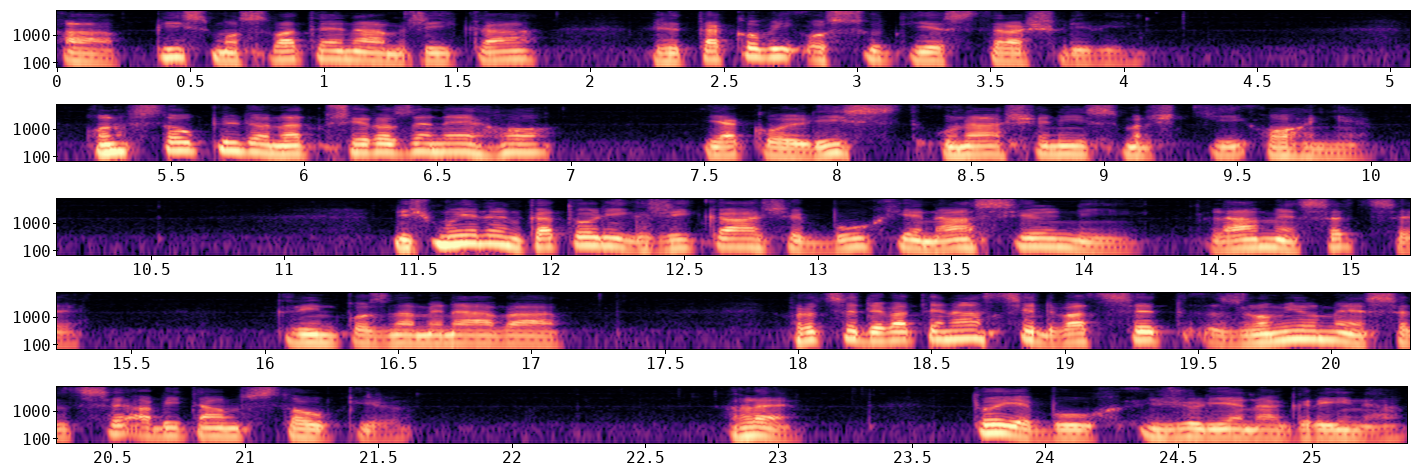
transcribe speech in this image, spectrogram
A písmo svaté nám říká, že takový osud je strašlivý. On vstoupil do nadpřirozeného jako list unášený smrští ohně. Když mu jeden katolík říká, že Bůh je násilný, láme srdce, Green poznamenává, v roce 1920 zlomil mé srdce, aby tam vstoupil. Hle, to je Bůh Juliana Greena.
